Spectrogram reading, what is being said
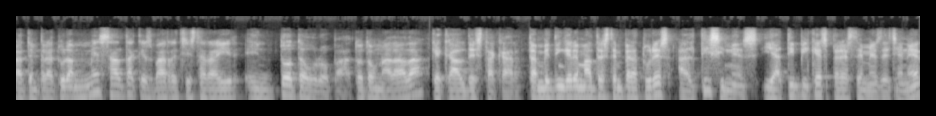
la temperatura més alta que es va registrar ahir en tota Europa, tota una dada que cal destacar. També tinguérem altres temperatures altíssimes i atípiques per este mes de gener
